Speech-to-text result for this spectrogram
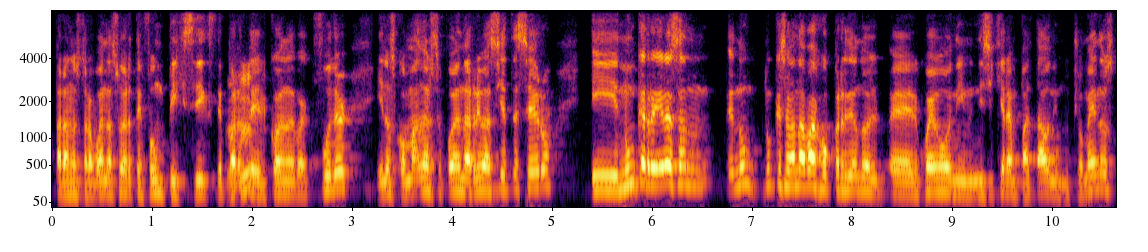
para nuestra buena suerte fue un pick six de parte del cornerback Fuller, y los Commanders se ponen arriba 7-0, y nunca regresan, nunca se van abajo perdiendo el, juego, ni, ni siquiera empatado, ni mucho menos,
